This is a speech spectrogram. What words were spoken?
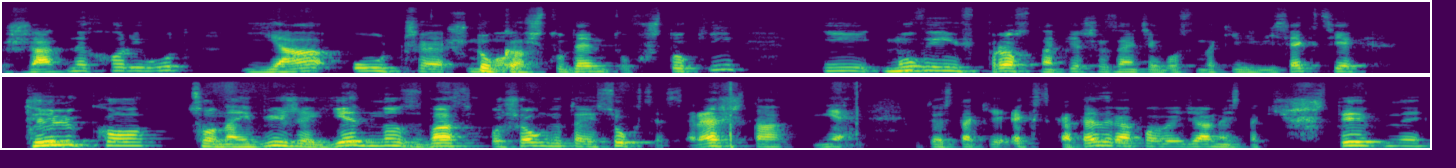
żadne Hollywood. Ja uczę Sztuka. moich studentów sztuki i mówię im wprost na pierwszych zajęciach, bo są takie wiwisekcje, tylko co najwyżej jedno z was osiągnie jest sukces, reszta nie. I to jest takie ex katedra powiedziane, jest taki sztywny.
